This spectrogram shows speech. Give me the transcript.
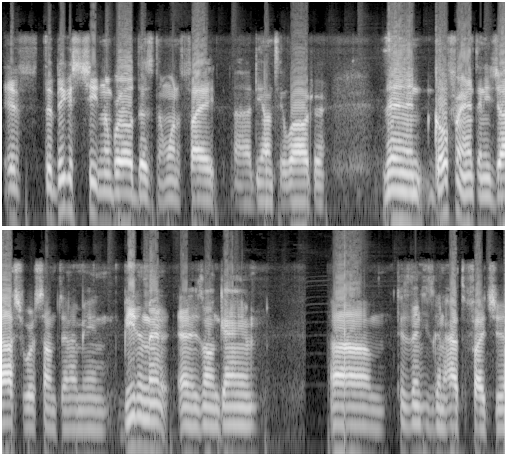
if the biggest cheat in the world doesn't want to fight uh, Deontay Wilder, then go for Anthony Joshua or something. I mean, beat him at, at his own game, because then he's gonna have to fight you.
